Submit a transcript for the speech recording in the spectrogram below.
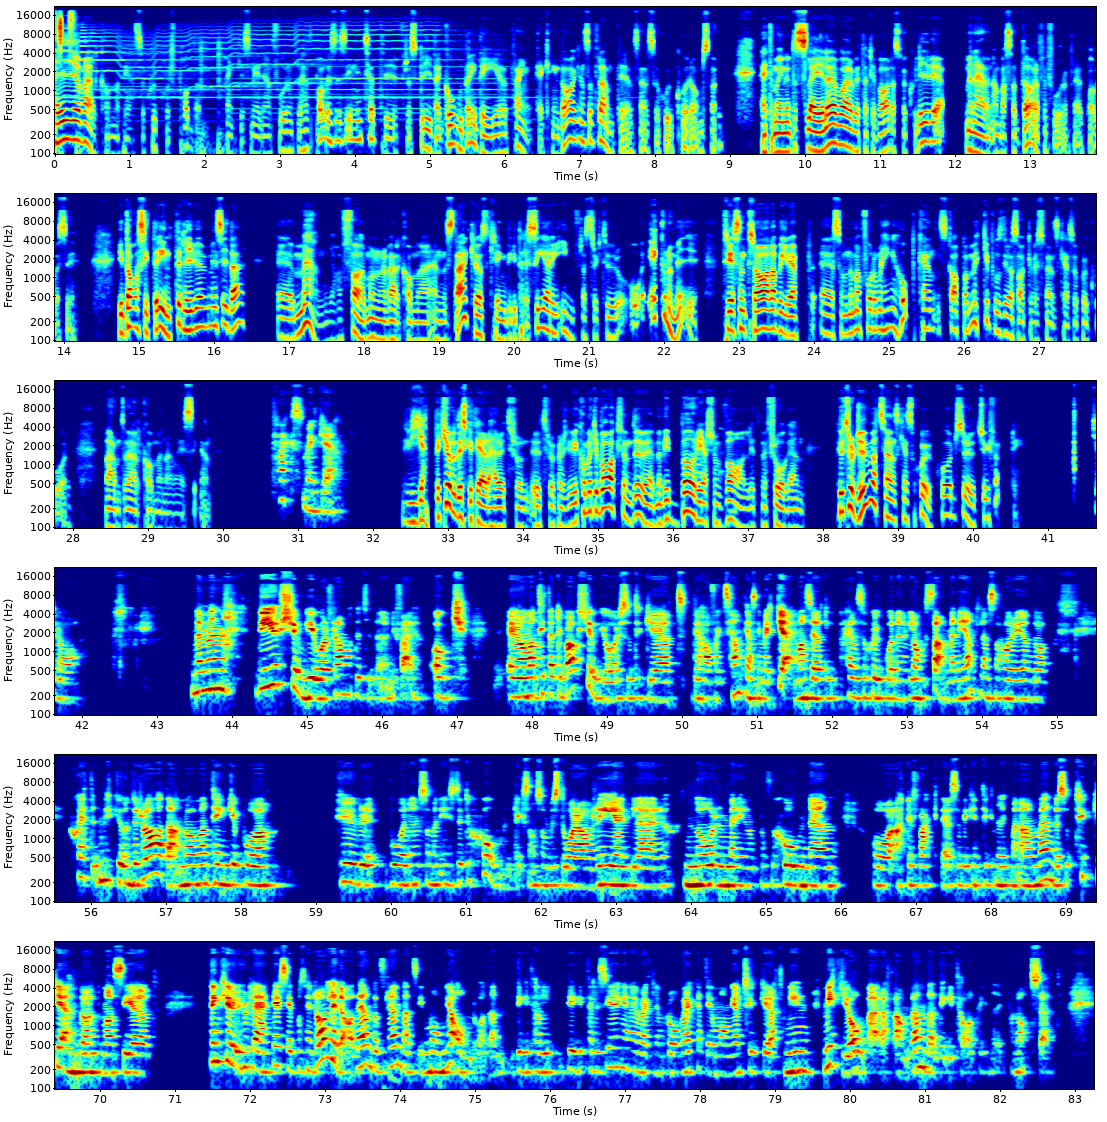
Hej och välkomna till Hälso och sjukvårdspodden, tankesmedjan Forum för Health Policys initiativ för att sprida goda idéer och tankar kring dagens och framtidens hälso och sjukvård och omsorg. Jag heter Magnus Sleilöf och arbetar till vardags för Colivia, men även ambassadör för Forum för Health Policy. Idag sitter inte Livia vid min sida, men jag har förmånen att välkomna en stark röst kring digitalisering, infrastruktur och ekonomi. Tre centrala begrepp eh, som när man får dem att hänga ihop kan skapa mycket positiva saker för svensk hälso och sjukvård. Varmt välkommen Anna Essén. Tack så mycket. Jättekul att diskutera det här utifrån, utifrån perspektiv. Vi kommer tillbaka vem du är, men vi börjar som vanligt med frågan. Hur tror du att svensk hälso och sjukvård ser ut 2040? Ja. Nej, men det är ju 20 år framåt i tiden ungefär. Och eh, om man tittar tillbaka 20 år så tycker jag att det har faktiskt hänt ganska mycket. Man säger att hälso och sjukvården är långsam, men egentligen så har det ju ändå skett mycket under radarn. Och om man tänker på hur vården som en institution, liksom, som består av regler, normer inom professionen och artefakter, alltså vilken teknik man använder, så tycker jag ändå att man ser att Tänk hur, hur läkare ser på sin roll idag. Det har ändå förändrats i många områden. Digital, digitaliseringen har verkligen påverkat det och många tycker att min, mitt jobb är att använda digital teknik på något sätt.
